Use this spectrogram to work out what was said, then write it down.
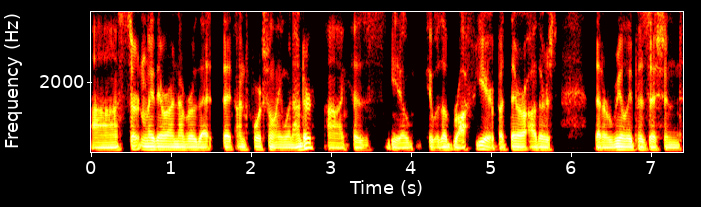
Uh, certainly, there are a number that that unfortunately went under because uh, you know it was a rough year, but there are others that are really positioned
